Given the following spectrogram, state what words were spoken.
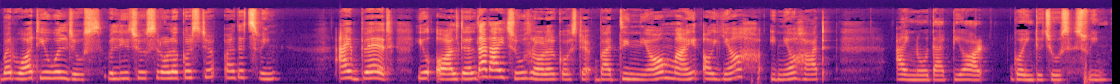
But what you will choose? Will you choose roller coaster or the swing? I bet you all tell that I choose roller coaster, but in your mind or your, in your heart, I know that you are going to choose swing.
